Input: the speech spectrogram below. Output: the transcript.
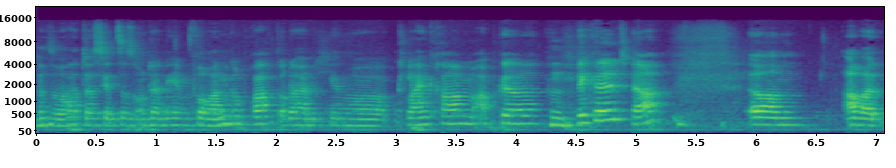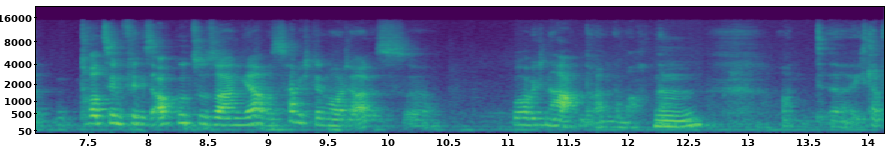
Also hat das jetzt das Unternehmen vorangebracht oder habe ich hier nur Kleinkram abgewickelt? Ja? Ähm, aber trotzdem finde ich es auch gut zu sagen, ja, was habe ich denn heute alles, äh, wo habe ich einen Haken dran gemacht? Ne? Mhm. Und äh, ich glaube,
